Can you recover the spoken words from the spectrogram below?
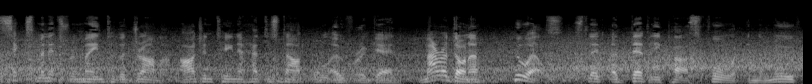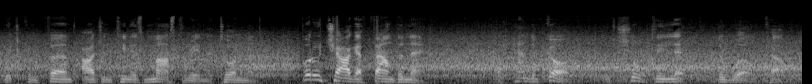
Six minutes remained to the drama. Argentina had to start all over again. Maradona, who else, slid a deadly pass forward in the move which confirmed Argentina's mastery in the tournament. Burruchaga found the net. The hand of God would shortly lift the World Cup.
